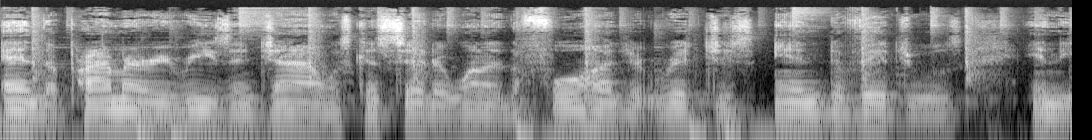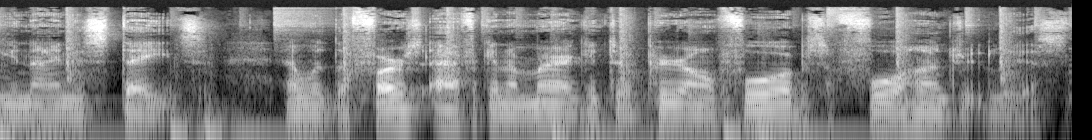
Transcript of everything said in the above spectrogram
and the primary reason John was considered one of the 400 richest individuals in the United States and was the first African American to appear on Forbes 400 list.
